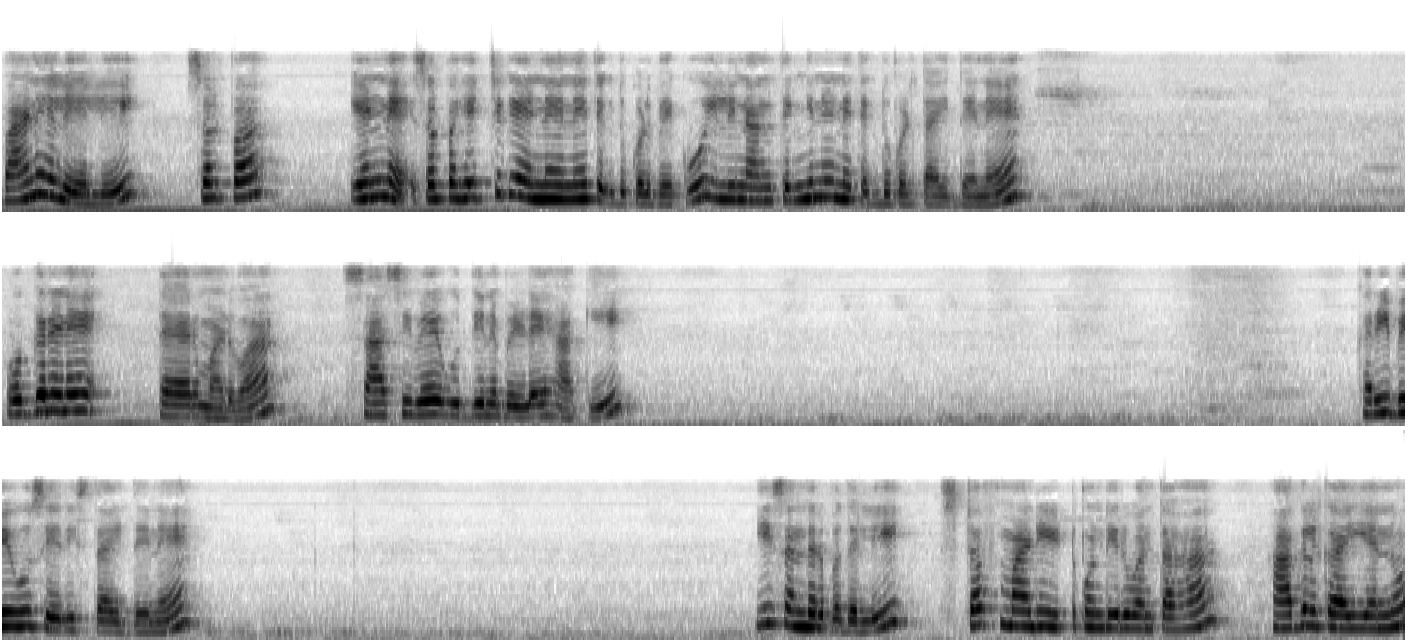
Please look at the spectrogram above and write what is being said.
ಬಾಣಲೆಯಲ್ಲಿ ಸ್ವಲ್ಪ ಎಣ್ಣೆ, ಸ್ವಲ್ಪ ಹೆಚ್ಚಿಗೆ ಎಣ್ಣೆಯನ್ನೇ ತೆಗೆದುಕೊಳ್ಬೇಕು. ಇಲ್ಲಿ ನಾನು ತೆಂಗಿನೆಣ್ಣೆ ತೆಗೆದುಕೊಳ್ತಾ ಇದ್ದೇನೆ. ಒಗ್ಗರಣೆ ತಯಾರು ಮಾಡುವ ಸಾಸಿವೆ ಉದ್ದಿನಬೇಳೆ ಹಾಕಿ. ಕರಿಬೇವು ಸೇರಿಸ್ತಾ ಇದ್ದೇನೆ. ಈ ಸಂದರ್ಭದಲ್ಲಿ ಸ್ಟಫ್ ಮಾಡಿ ಇಟ್ಟುಕೊಂಡಿರುವಂತಹ ಹಾಗಲಕಾಯಿಯನ್ನು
